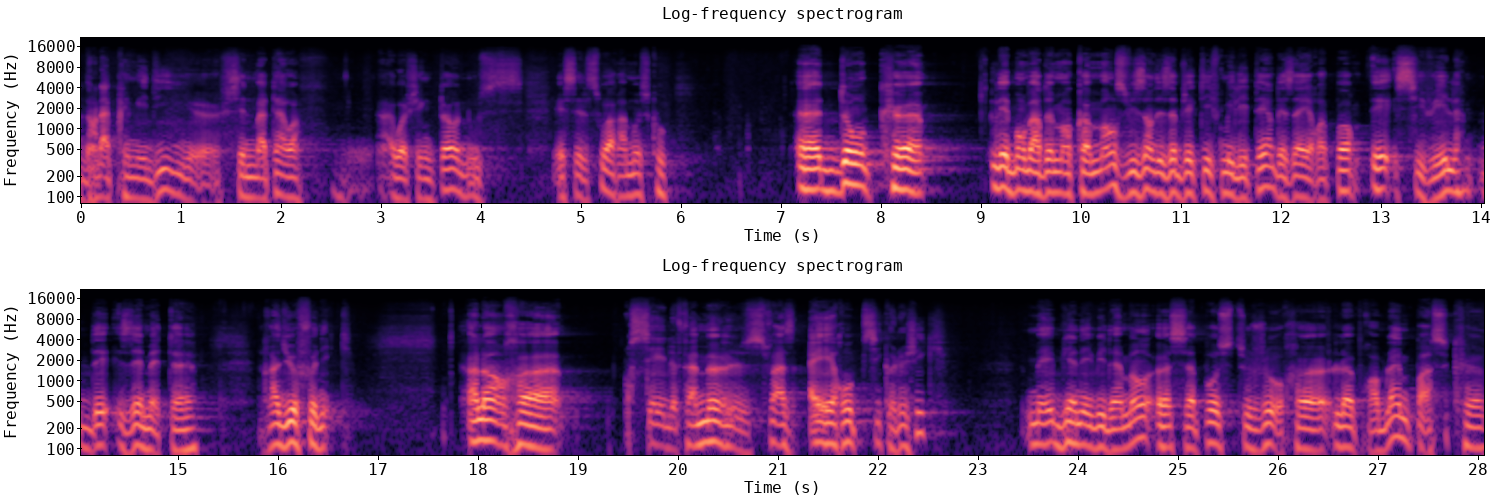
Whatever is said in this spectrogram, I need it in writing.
dans l'après-midi, euh, c'est le matin à Washington et c'est le soir à Moscou. Euh, donc, euh, les bombardements commencent visant des objectifs militaires, des aéroports et civils, des émetteurs radiophoniques. Alors, c'est la fameuse phase aéropsychologique mais bien évidemment, euh, ça pose toujours euh, le problème parce que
